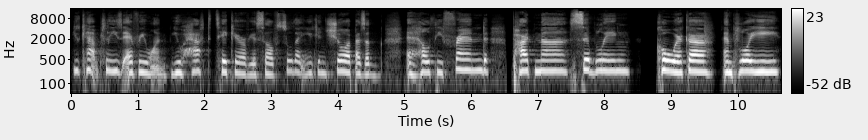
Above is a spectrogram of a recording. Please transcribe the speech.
You can't please everyone. You have to take care of yourself so that you can show up as a, a healthy friend, partner, sibling, co-worker, employee.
